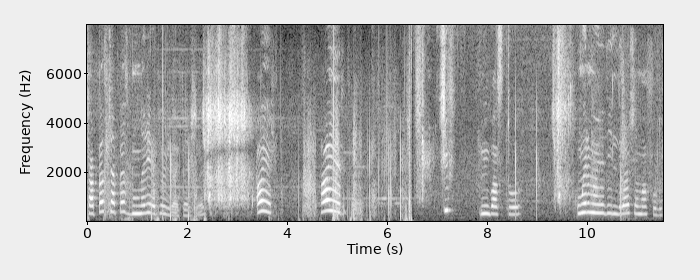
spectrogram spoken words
Çapraz çapraz bunları yapıyoruz arkadaşlar. Hayır. Bastı o? Umarım öyle değildir. Her şey mahvolur.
